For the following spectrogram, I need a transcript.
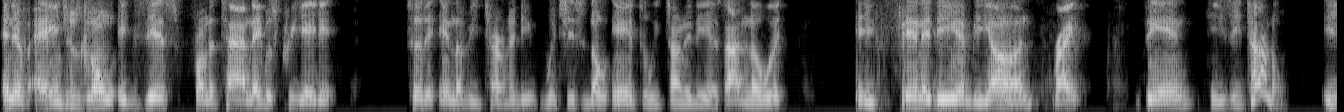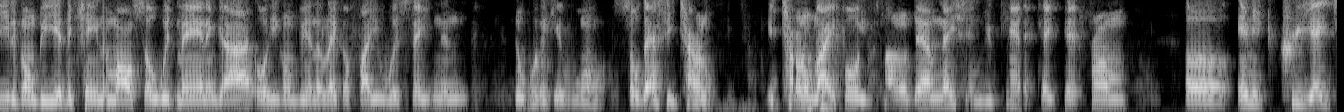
And if angels gonna exist from the time they was created to the end of eternity, which is no end to eternity as I know it, infinity and beyond, right? Then he's eternal. He either gonna be in the kingdom also with man and God, or he gonna be in the lake of fire with Satan and the wicked one. So that's eternal. Eternal life or eternal damnation. You can't take that from uh any create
